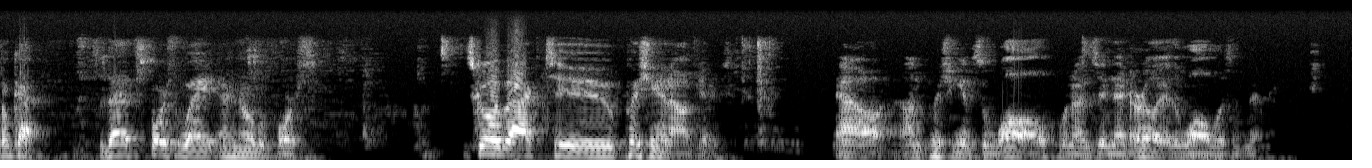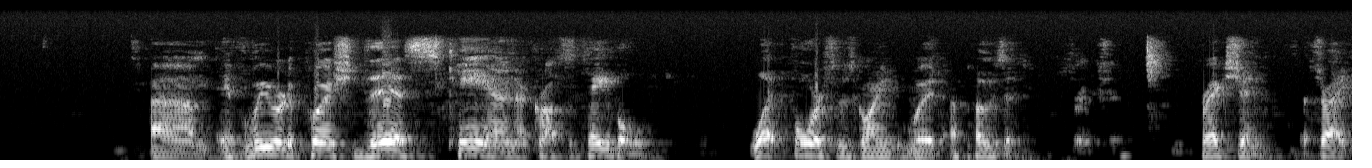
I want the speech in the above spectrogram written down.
Okay, so that's force of weight and normal force. Let's go back to pushing an object. Now, I'm pushing against the wall. When I was doing that earlier, the wall wasn't there. Um, if we were to push this can across the table, what force was going would oppose it? Friction. Friction. That's right.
